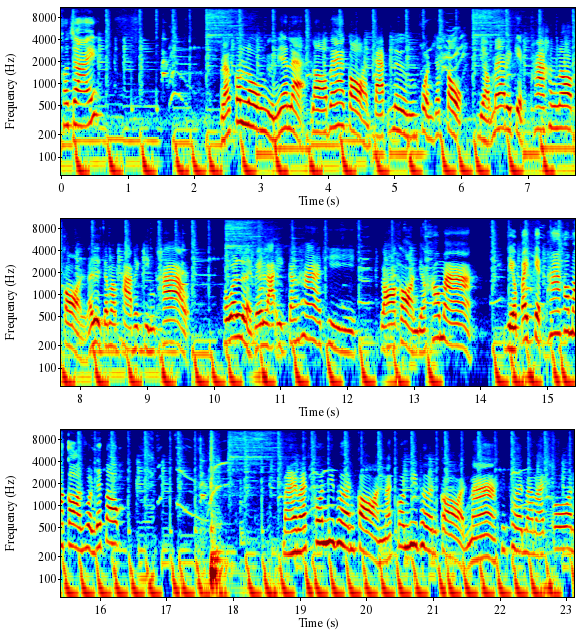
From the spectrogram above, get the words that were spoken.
เข้าใจ แล้วก็ลงอยู่เนี่ยแหละ รอแม่ก่อนแป๊บหนึ่งฝนจะตก เดี๋ยวแม่ไปเก็บผ้าข้างนอกก่อน แล้วเดี๋ยวจะมาพาไปกินข้าว เพราะว่าเหลือเวลาอีกตั้ง 5 นาที รอก่อนเดี๋ยวเข้ามา เดี๋ยวไปเก็บผ้าเข้ามาก่อนฝนจะตก มามัดก้นพี่เพลินก่อน มัดก้นพี่เพลินก่อนมา พี่เพลินมามัดก้น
